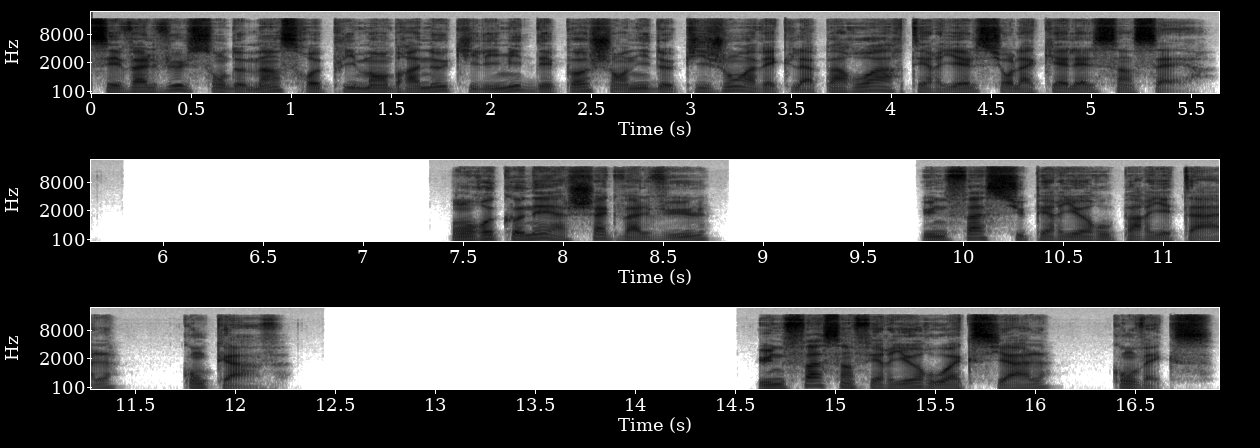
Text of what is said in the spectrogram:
Ces valvules sont de minces replis membraneux qui limitent des poches en nid de pigeon avec la paroi artérielle sur laquelle elles s'insèrent. On reconnaît à chaque valvule une face supérieure ou pariétale, concave. Une face inférieure ou axiale, convexe.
